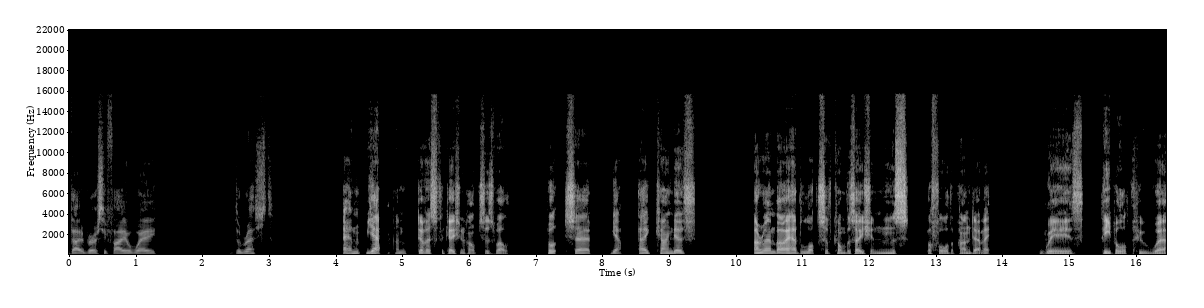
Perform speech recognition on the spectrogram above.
diversify away the rest. Um, yeah, and diversification helps as well. But uh, yeah, I kind of, I remember I had lots of conversations before the pandemic with people who were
